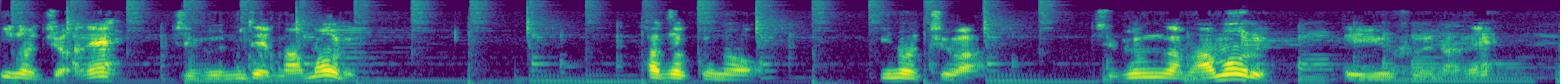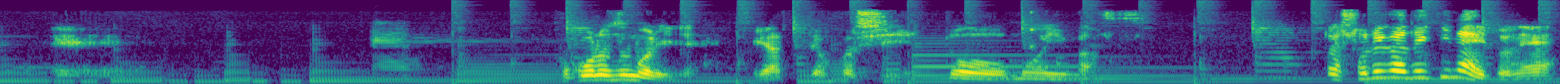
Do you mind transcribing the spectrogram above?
命はね、自分で守る。家族の命は自分が守るっていう風なね、えー、心づもりでやってほしいと思います。それができないとね、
